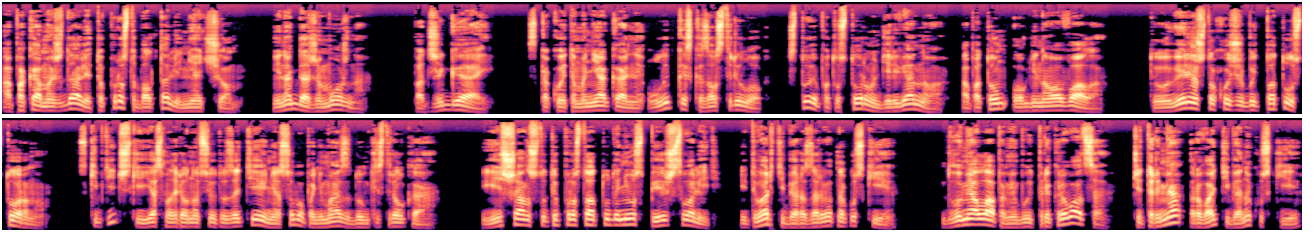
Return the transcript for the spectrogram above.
А пока мы ждали, то просто болтали ни о чем. Иногда же можно. Поджигай. С какой-то маниакальной улыбкой сказал стрелок, стоя по ту сторону деревянного, а потом огненного вала. Ты уверен, что хочешь быть по ту сторону? Скептически я смотрел на всю эту затею, не особо понимая задумки стрелка. Есть шанс, что ты просто оттуда не успеешь свалить, и тварь тебя разорвет на куски. Двумя лапами будет прикрываться, четырьмя рвать тебя на куски.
